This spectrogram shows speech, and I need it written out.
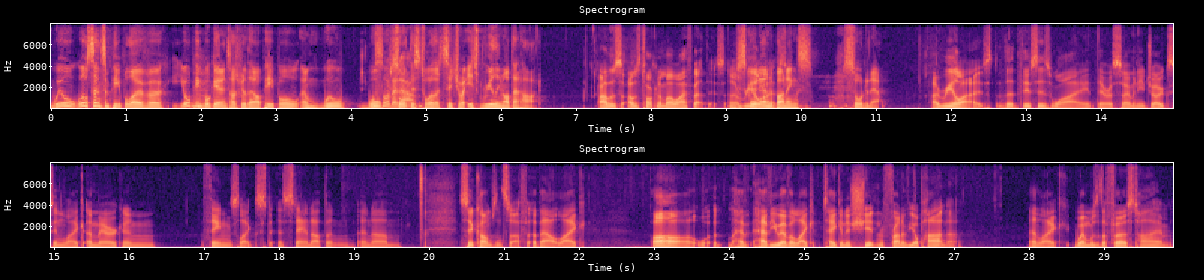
we'll we'll send some people over. Your people Mm. get in touch with our people, and we'll we'll Sort sort, this toilet situation. It's really not that hard. I was I was talking to my wife about this. And You I just go down to Bunnings, sort it out. I realized that this is why there are so many jokes in like American things like st- stand up and and um, sitcoms and stuff about like, oh, have have you ever like taken a shit in front of your partner? And like, when was the first time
